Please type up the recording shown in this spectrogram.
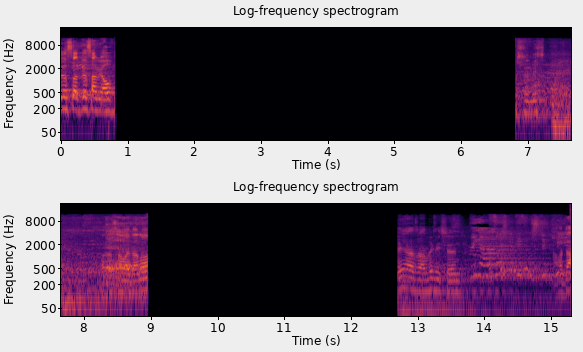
Das, das habe ich auch. Für mich. Und das haben wir dann noch. Ja, also war wirklich schön. Aber da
